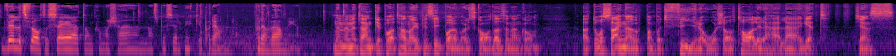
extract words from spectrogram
väldigt svårt att se att de kommer tjäna speciellt mycket på den, på den värvningen. Nej men med tanke på att han har ju i princip bara varit skadad sedan han kom. Att då signa upp han på ett fyraårsavtal i det här läget känns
